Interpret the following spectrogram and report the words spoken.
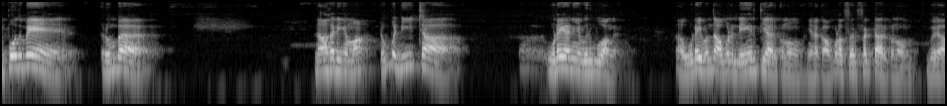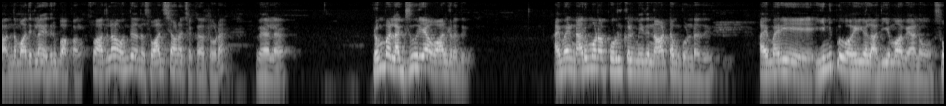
எப்போதுமே ரொம்ப நாகரிகமாக ரொம்ப நீட்டாக உடை அணிய விரும்புவாங்க. உடை வந்து அவ்வளோ நேர்த்தியாக இருக்கணும் எனக்கு அவ்வளோ பெர்ஃபெக்டாக இருக்கணும் அந்த மாதிரிலாம் எதிர்பார்ப்பாங்க. ஸோ அதெல்லாம் வந்து அந்த சுவாதிஷான சக்கரத்தோட வேலை. ரொம்ப லக்ஸூரியாக வாழ்கிறது அது மாதிரி நறுமண பொருட்கள் மீது நாட்டம் கொண்டது. அது மாதிரி இனிப்பு வகைகள் அதிகமாக வேணும். ஸோ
